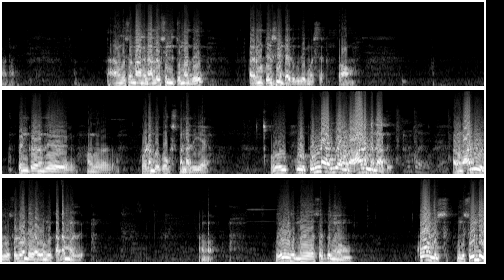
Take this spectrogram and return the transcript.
மேடம். அவங்க சொன்னாங்க நல்ல விஷயம் சொன்னது. அது ரொம்ப டென்ஷன் ஆகிட்டாரு உதயகுமார் சார். பாவம். பெண்கள் வந்து அவங்க உடம்பு ஃபோக்கஸ் பண்ணாதீங்க. ஒரு ஒரு பொண்ணாக இருந்து அவங்க ஆளுங்க அது. அவங்க ஆளு சொல்ல வேண்டியது அவங்க கடமை அது. ஆமாம் உதவி சார் கொஞ்சம் கோவம் வந்துருச்சு. நீங்க சொல்லி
